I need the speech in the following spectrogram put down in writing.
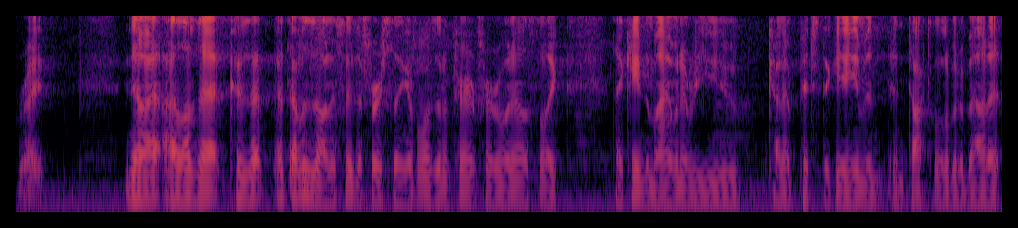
Right. No, I, I love that because that, that that was honestly the first thing. If it wasn't apparent for everyone else, like that came to mind whenever you kind of pitched the game and, and talked a little bit about it.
